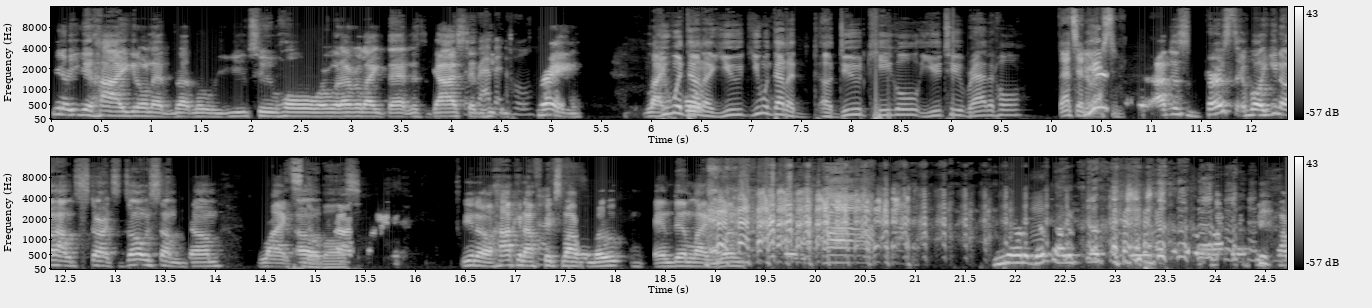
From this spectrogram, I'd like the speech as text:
you know you get high, you get on that, that little YouTube hole or whatever like that, and this guy said he rabbit can hole. spray. Like you went down a you you went down a, a dude Kegel YouTube rabbit hole. That's interesting. I just first, well, you know how it starts. It's always something dumb, like It oh, snowballs. you know, how can I fix my remote? And then like one, you know, that's how it starts. How can I fix my?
